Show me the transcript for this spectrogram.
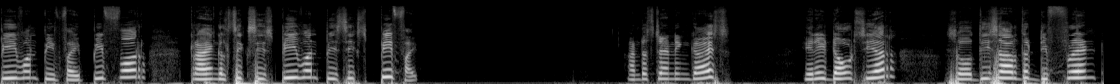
P1, P5, P4. Triangle 6 is P1, P6, P5. Understanding guys? Any doubts here? So these are the different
